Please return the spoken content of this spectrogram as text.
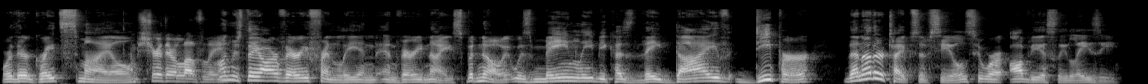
or their great smile. I'm sure they're lovely. On which they are very friendly and, and very nice. But no, it was mainly because they dive deeper than other types of seals who are obviously lazy.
